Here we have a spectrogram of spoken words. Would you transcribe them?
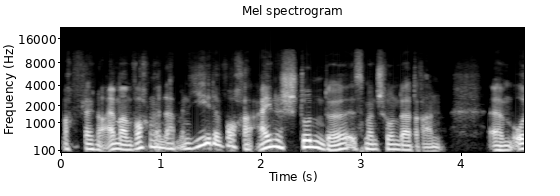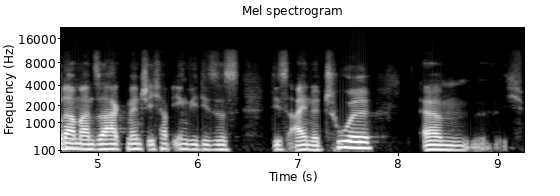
macht vielleicht noch einmal am Wochenende, hat man jede Woche eine Stunde, ist man schon da dran. Ähm, oder man sagt, Mensch, ich habe irgendwie dieses, dieses eine Tool, ähm, ich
